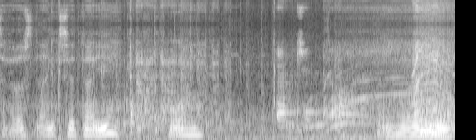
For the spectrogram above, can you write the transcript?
Essa velocidade que você tá aí, porra, vai demorar muito.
